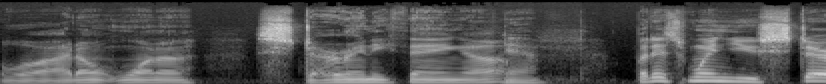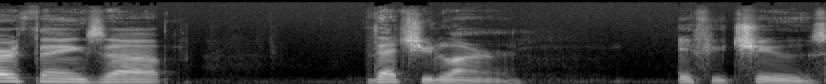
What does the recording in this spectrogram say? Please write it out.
or I don't want to stir anything up. Yeah. But it's when you stir things up that you learn if you choose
